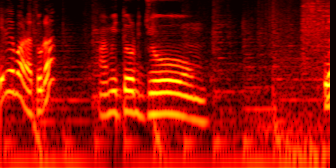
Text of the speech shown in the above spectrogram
এরে বাড়া তোরা আমি তোর জম! এনে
